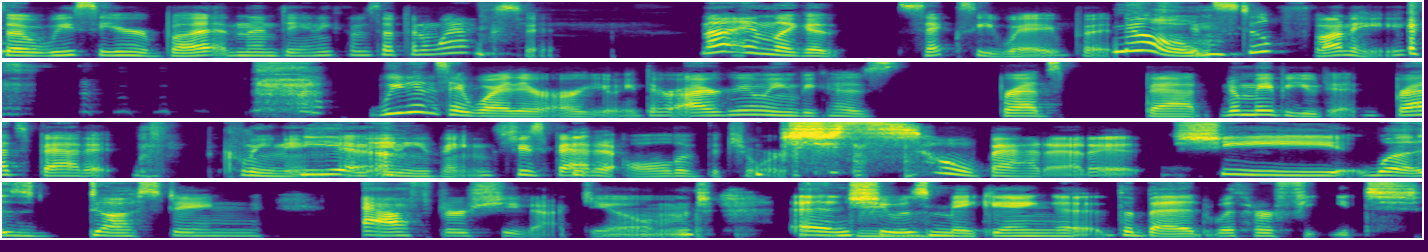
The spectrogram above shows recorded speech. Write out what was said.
so we see her butt and then danny comes up and whacks it not in like a sexy way but no it's still funny we didn't say why they were arguing they're arguing because brad's bad no maybe you did brad's bad at cleaning Yeah. and anything she's bad at all of the chores She's so bad at it. She was dusting after she vacuumed and she was making uh, the bed with her feet.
